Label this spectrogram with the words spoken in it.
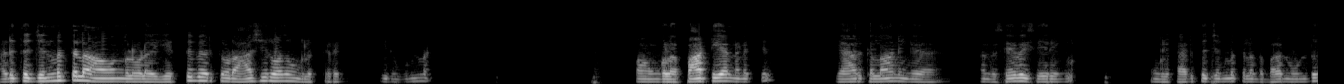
அடுத்த ஜென்மத்துல அவங்களோட எட்டு பேர்த்தோட ஆசீர்வாதம் உங்களுக்கு கிடைக்கும். இது உண்மை. அவங்கள பாட்டியா நினைச்சு யாருக்கெல்லாம் நீங்க அந்த சேவை செய்யறீங்களோ உங்களுக்கு அடுத்த ஜென்மத்துல அந்த பலன் உண்டு.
